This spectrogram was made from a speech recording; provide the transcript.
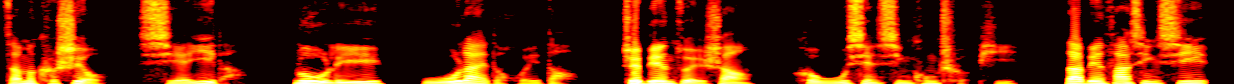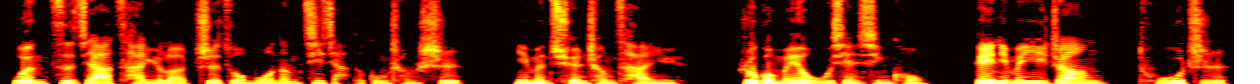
咱们可是有协议的。”陆离无赖的回道：“这边嘴上和无限星空扯皮，那边发信息问自家参与了制作魔能机甲的工程师，你们全程参与。如果没有无限星空给你们一张图纸，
